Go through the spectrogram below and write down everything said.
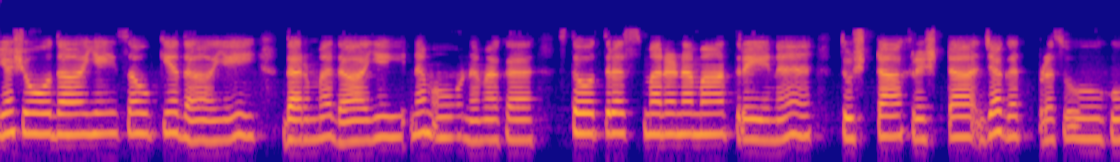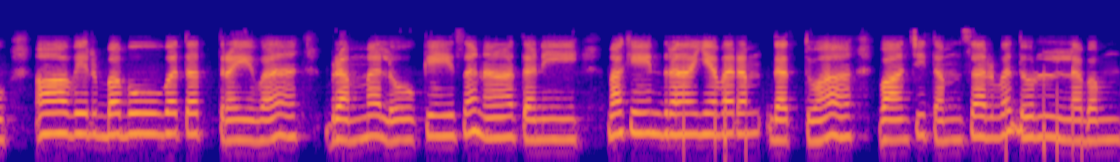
यशोदायै सौख्यदायै धर्मदायै नमो नमः स्तोत्रस्मरणमात्रेण तुष्टा हृष्टा जगत्प्रसूः। आविर्बभूव तत्रैव ब्रह्मलोके सनातने। महेन्द्राय वरं दत्त्वा वाञ्छितं सर्वदुर्लभं।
